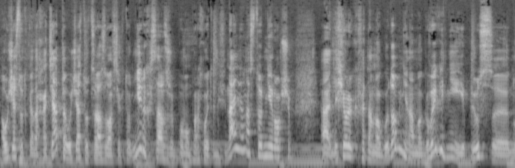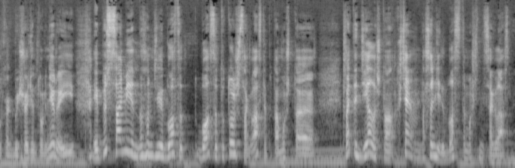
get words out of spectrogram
а участвуют когда хотят, а участвуют сразу во всех турнирах, сразу же, по-моему, проходит и на финальный у нас турнир, в общем. А для херойков это намного удобнее, намного выгоднее, и плюс, э, ну, как бы еще один турнир, и, и плюс сами, на самом деле, бласты, бласты это тоже согласны, потому что это дело, что... Хотя, на самом деле, Бласт это может не согласны.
